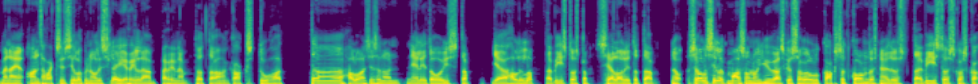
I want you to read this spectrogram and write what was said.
Mä näin Anthraxin silloin, kun ne oli Slayerin lämpärinä tota, 2000 haluaisin sanoa 14 jäähallilla tai 15. Siellä oli tota, no se oli silloin, kun mä asunut Jyväskylässä, on ollut 2013, 14 tai 15, koska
